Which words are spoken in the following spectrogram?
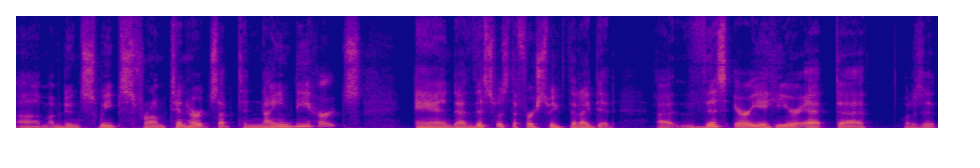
Um, I'm doing sweeps from 10 hertz up to 90 hertz. And uh, this was the first sweep that I did. Uh, this area here at, uh, what is it?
